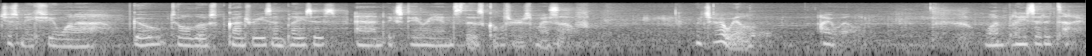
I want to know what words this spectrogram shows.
just makes you want to go to all those countries and places and experience those cultures myself. Which I will. I will. One place at a time.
